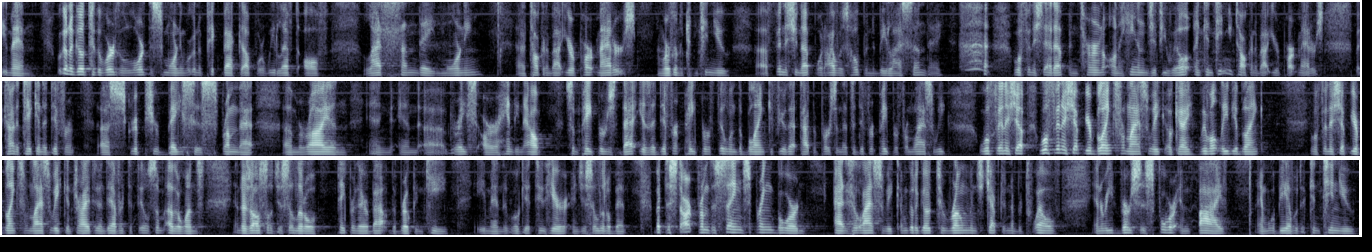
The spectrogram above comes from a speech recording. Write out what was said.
Amen. We're going to go to the word of the Lord this morning. We're going to pick back up where we left off last Sunday morning, uh, talking about your part matters. And we're going to continue uh, finishing up what I was hoping to be last Sunday. we'll finish that up and turn on a hinge, if you will, and continue talking about your part matters, but kind of taking a different uh, scripture basis from that. Uh, Mariah and, and, and uh, Grace are handing out some papers. That is a different paper. Fill in the blank if you're that type of person. That's a different paper from last week. We'll finish up. We'll finish up your blanks from last week. Okay, we won't leave you blank. We'll finish up your blanks from last week and try to endeavor to fill some other ones. And there's also just a little paper there about the broken key. Amen. That we'll get to here in just a little bit. But to start from the same springboard as last week, I'm going to go to Romans chapter number 12 and read verses 4 and 5, and we'll be able to continue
